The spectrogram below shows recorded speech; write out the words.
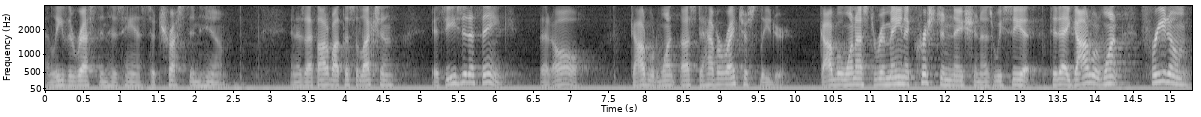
and leave the rest in His hands, to trust in Him. And as I thought about this election, it's easy to think that, oh, God would want us to have a righteous leader. God would want us to remain a Christian nation as we see it today. God would want freedom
